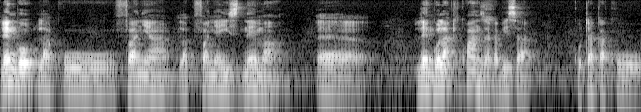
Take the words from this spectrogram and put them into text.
Lengo la kufanya la kufanya hii sinema eh, lengo lake kwanza kabisa kutaka ku-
